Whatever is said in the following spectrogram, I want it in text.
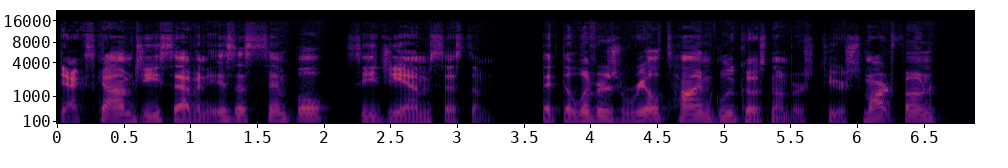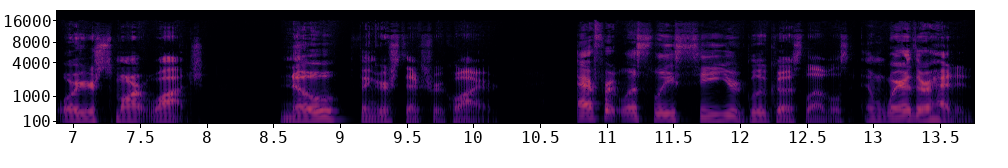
Dexcom G7 is a simple CGM system that delivers real time glucose numbers to your smartphone or your smartwatch. No finger sticks required. Effortlessly see your glucose levels and where they're headed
